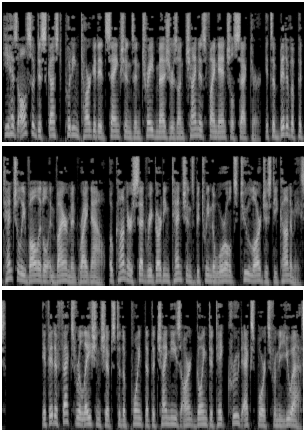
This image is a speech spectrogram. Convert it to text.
He has also discussed putting targeted sanctions and trade measures on China's financial sector. It's a bit of a potentially volatile environment right now, O'Connor said regarding tensions between the world's two largest economies. If it affects relationships to the point that the Chinese aren't going to take crude exports from the U.S.,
